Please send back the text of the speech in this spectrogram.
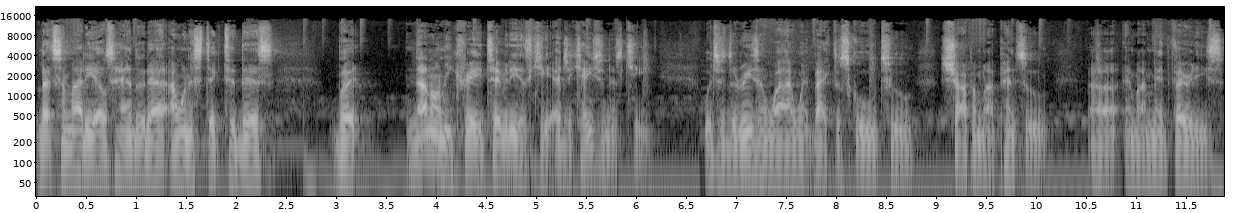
let somebody else handle that. I want to stick to this. But not only creativity is key, education is key, which is the reason why I went back to school to sharpen my pencil uh, in my mid 30s.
